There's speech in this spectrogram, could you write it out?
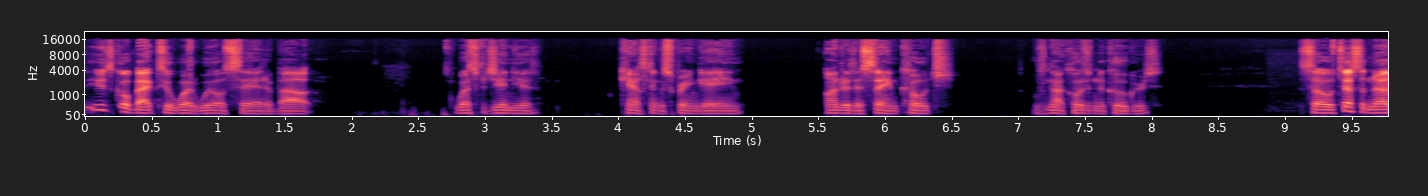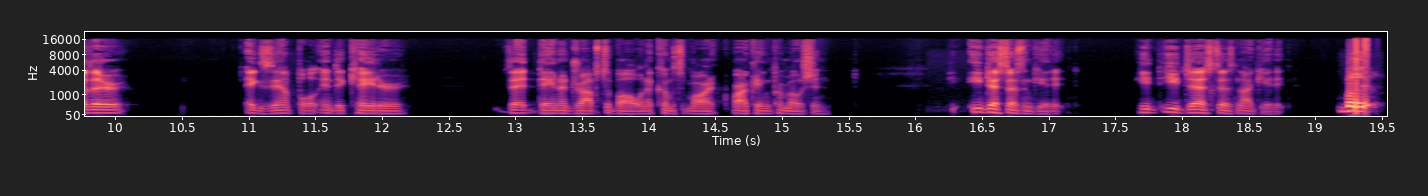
you just go back to what Will said about West Virginia canceling a spring game under the same coach who's not coaching the Cougars. So just another example indicator that Dana drops the ball when it comes to mar- marketing promotion. He, he just doesn't get it. He he just does not get it. But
